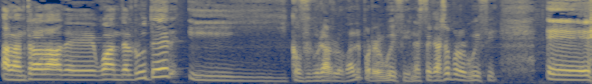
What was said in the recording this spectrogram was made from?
a la entrada de WAN del router y configurarlo, ¿vale? Por el wifi, en este caso por el wifi. Eh,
